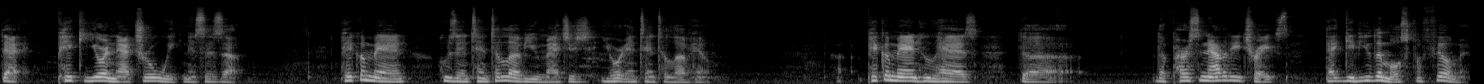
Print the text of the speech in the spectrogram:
that pick your natural weaknesses up. Pick a man whose intent to love you matches your intent to love him. Pick a man who has the the personality traits that give you the most fulfillment.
